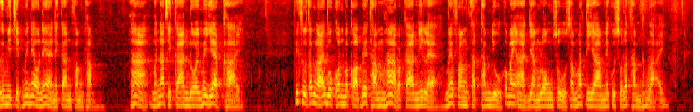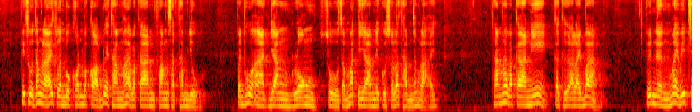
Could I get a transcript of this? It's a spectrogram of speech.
คือมีจิตไม่แน่วแน่ในการฟังธรรมห้ามนสิการโดยไม่แยบคาย ภิกษุทั้งหลายบุคคลประกอบด้วยธรรมห้าประการนี้แหละ แม้ฟังสัตธรรมอยู่ก็ไม่อาจอย่างลงสู่สัมมติยามในกุศลธรรมทั้งหลาย ภิกษุทั้งหลายส่วนบุคคลประกอบด้วยธรรมห้าประการฟังสัตธรรมอยู่ เป็นผู้อาจยังลงสู่สัมมติยามในกุศลธรรมทั้งหลาย ทำให้ประการนี้ก็คืออะไรบ้าง คือหนึ่งไม่วิจ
